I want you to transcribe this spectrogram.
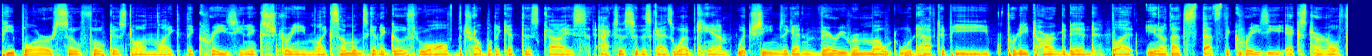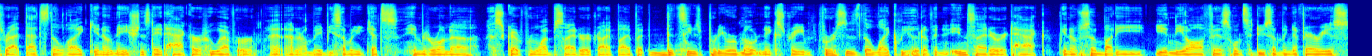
People are so focused on like the crazy and extreme, like someone's going to go through all the trouble to get this guy's access to this guy's webcam, which seems again very remote, would have to be pretty targeted. But you know that's that's the crazy external external threat. That's the like, you know, nation state hacker, whoever. I, I don't know, maybe somebody gets him to run a, a script from a website or a drive by, but that seems pretty remote and extreme versus the likelihood of an insider attack. You know, somebody in the office wants to do something nefarious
